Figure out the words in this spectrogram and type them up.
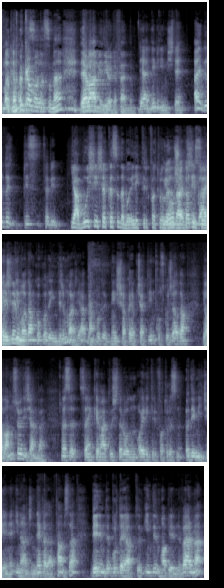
makam odasına devam, devam ediyor efendim. Yani ne bileyim işte. Ay burada biz tabii Ya bu işin şakası da bu elektrik faturalarında Yok şaka şey değil gayet söyleyebilir ciddiyim. miyim? Adam Koko'da indirim var ya. Ben burada ne şaka yapacak değilim. Koskoca adam yalan mı söyleyeceğim ben? Nasıl Sayın Kemal Kılıçdaroğlu'nun o elektrik faturasını ödemeyeceğine inancın ne kadar tamsa benim de burada yaptığım indirim haberini vermem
